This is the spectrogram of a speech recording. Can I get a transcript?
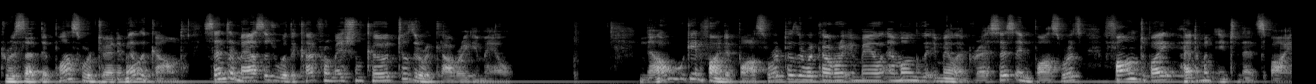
To reset the password to an email account, send a message with the confirmation code to the recovery email. Now we can find a password to the recovery email among the email addresses and passwords found by Hetman Internet Spy.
